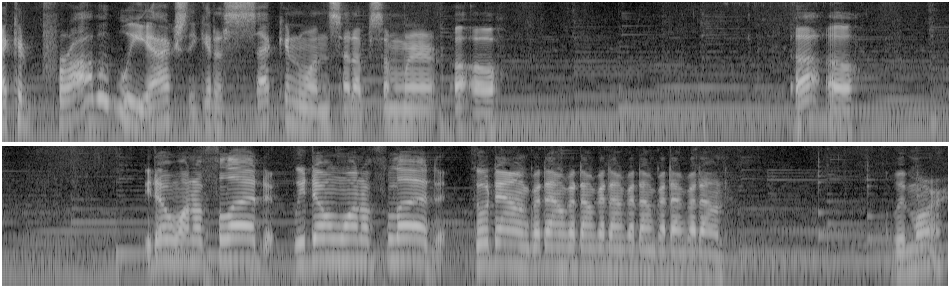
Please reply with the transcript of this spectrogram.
I could probably actually get a second one set up somewhere. Uh-oh. Uh-oh. We don't want to flood. We don't want to flood. Go down, go down, go down, go down, go down, go down, go down. A little bit more.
